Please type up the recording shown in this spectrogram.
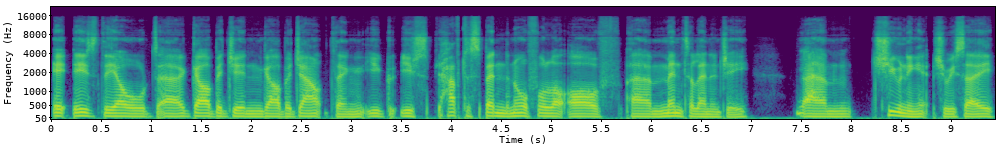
it is the old uh, garbage in, garbage out thing. You you have to spend an awful lot of um, mental energy Yeah. um, tuning it, shall we say,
